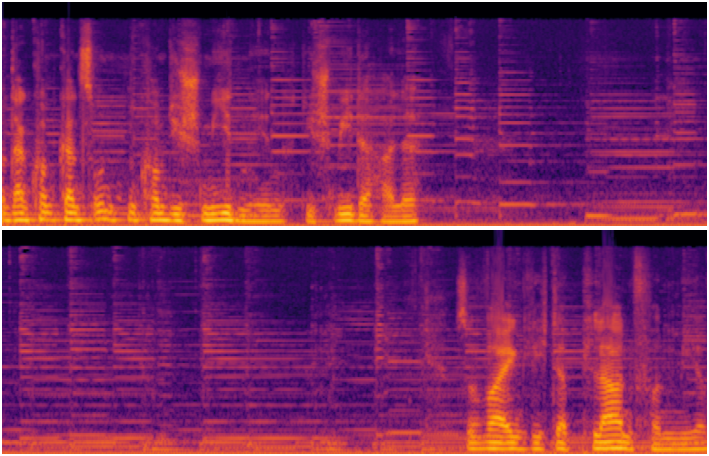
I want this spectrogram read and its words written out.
Und dann kommt ganz unten kommen die Schmieden hin, die Schmiedehalle. So war eigentlich der Plan von mir.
